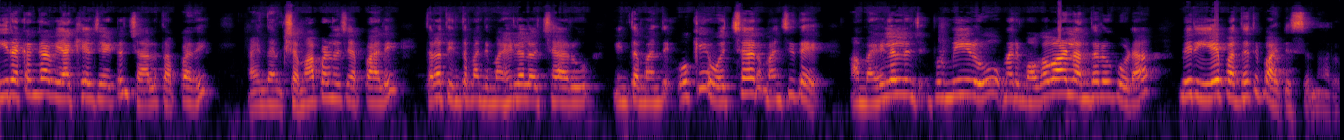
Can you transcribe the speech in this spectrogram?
ఈ రకంగా వ్యాఖ్యలు చేయటం చాలా తప్పది. ఆయన దానికి క్షమాపణలు చెప్పాలి. తర్వాత ఇంతమంది మహిళలు వచ్చారు ఇంతమంది ఓకే వచ్చారు మంచిదే. ఆ మహిళల నుంచి ఇప్పుడు మీరు మరి మగవాళ్ళందరూ కూడా మీరు ఏ పద్ధతి పాటిస్తున్నారు?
